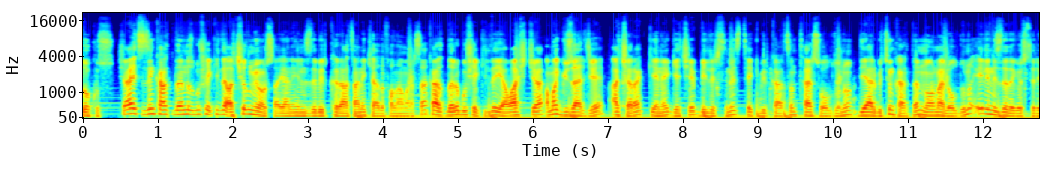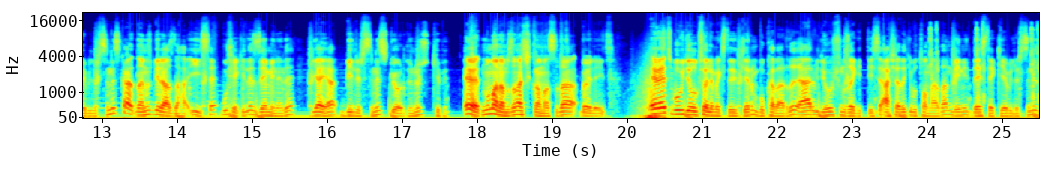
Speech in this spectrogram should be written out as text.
9. Şayet sizin kartlarınız bu şekilde açılmıyorsa yani elinizde bir kıraathane kağıdı falan varsa kartları bu şekilde yavaşça ama güzelce açarak gene geçebilirsiniz. Tek bir kartın ters olduğunu, diğer bütün kartların normal olduğunu elinizde de gösterebilirsiniz. Kartlarınız biraz daha iyiyse bu şekilde zemine de yayabilirsiniz gördüğünüz gibi. Evet numaramızın açıklaması da böyleydi. Evet bu videoluk söylemek istediklerim bu kadardı. Eğer video hoşunuza gittiyse aşağıdaki butonlardan beni destekleyebilirsiniz.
